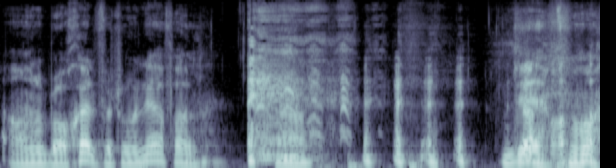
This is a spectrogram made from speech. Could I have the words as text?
Ja, han har bra självförtroende i alla fall. Det var,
